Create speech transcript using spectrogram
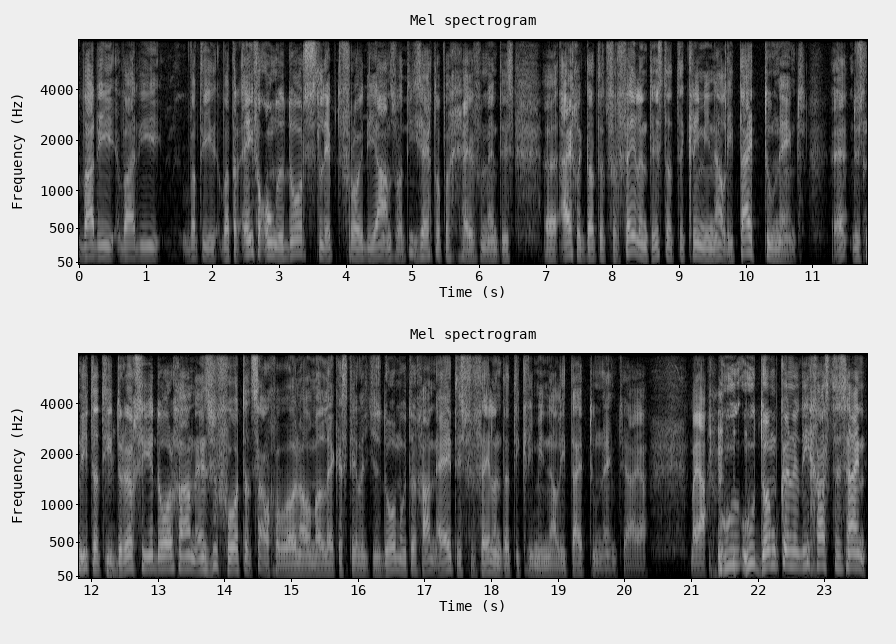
waar die, waar die, wat, die, wat er even onderdoor slipt, Freudiaans, wat hij zegt op een gegeven moment, is eh, eigenlijk dat het vervelend is dat de criminaliteit toeneemt. Dus niet dat die drugs hier doorgaan enzovoort. Dat zou gewoon allemaal lekker stilletjes door moeten gaan. Nee, het is vervelend dat die criminaliteit toeneemt. Ja, ja. Maar ja, hoe, hoe dom kunnen die gasten zijn?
